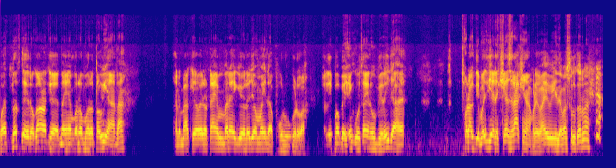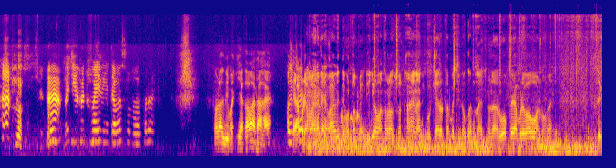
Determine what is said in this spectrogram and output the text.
વાત નથી કર્યો, કારણ કે અહીંયા બરોબર તવ્યા હતા. અને બાકી હવે ટાઈમ ભરાઈ ગયો રજો મહિના ફૂલ ઉગડવા એટલે બબે હિંગું થઈને ઊભી રહી જાય થોડાક દી ભજીયાને ખેસ રાખીએ આપણે. વાવી રીતે વસૂલ કરવા હા થોડાક દી ભજીયા ખાવા હે પછી આપણે એમાં હે ને વાવી દઉં ટમેટી. જો આમાં થોડાક છોટા હે ને કોઈ ક્યારો ટમેટીનો ઘર નાખ્યો ને રોપે આપણે વાવવાનો હોય પછી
